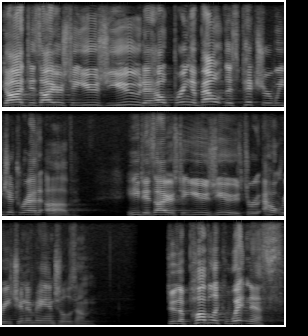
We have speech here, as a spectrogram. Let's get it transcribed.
God desires to use you to help bring about this picture we just read of. He desires to use you through outreach and evangelism, through the public witness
